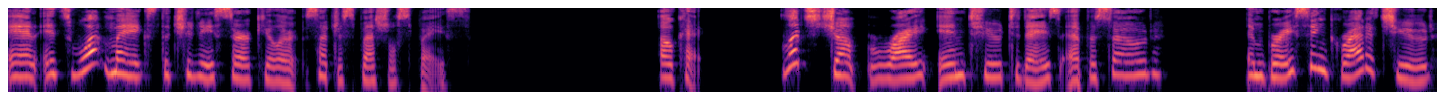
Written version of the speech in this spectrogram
and it's what makes the Cheniece Circular such a special space. Okay, Let's jump right into today's episode Embracing Gratitude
